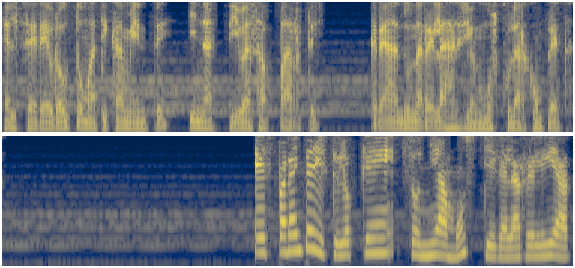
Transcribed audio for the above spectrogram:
el cerebro automáticamente inactiva esa parte, creando una relajación muscular completa. Es para impedir que lo que soñamos llegue a la realidad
